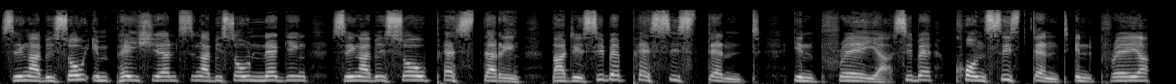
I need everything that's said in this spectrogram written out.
Singabi so impatient singabi so nagging singabi so pestering but sibe persistent in prayer sibe consistent in prayer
